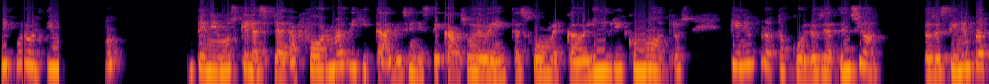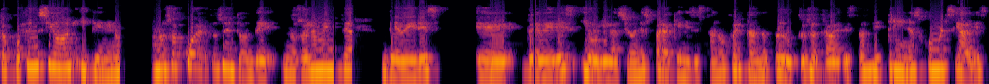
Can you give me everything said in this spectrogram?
Y por último, tenemos que las plataformas digitales, en este caso de ventas como Mercado Libre y como otros, tienen protocolos de atención. Entonces tienen protocolos de atención y tienen unos acuerdos en donde no solamente hay deberes, eh, deberes y obligaciones para quienes están ofertando productos a través de estas vitrinas comerciales,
